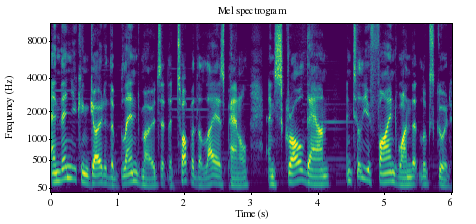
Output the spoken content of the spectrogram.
and then you can go to the blend modes at the top of the layers panel and scroll down until you find one that looks good.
